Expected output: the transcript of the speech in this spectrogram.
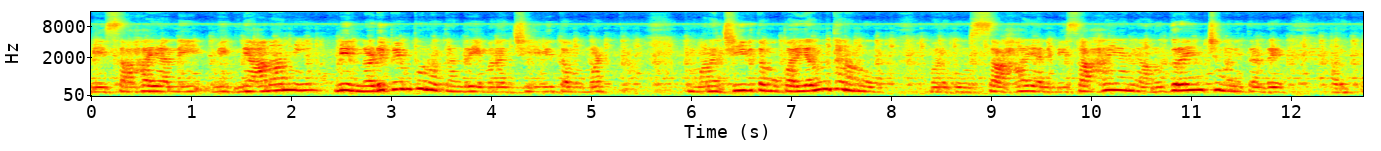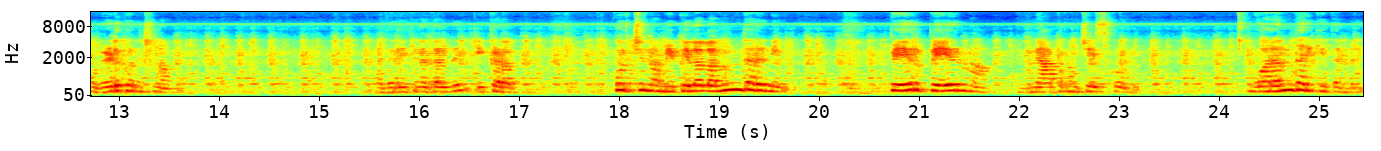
మీ సహాయాన్ని మీ జ్ఞానాన్ని మీ నడిపింపును తండ్రి మన జీవితము మట్ మన జీవితము పర్యంతరము మనకు సహాయాన్ని మీ సహాయాన్ని అనుగ్రహించమని తండ్రి అడుగు వేడుకొనుచున్నాము. అదే తండ్రి ఇక్కడ కూర్చున్న మీ పిల్లలందరినీ పేరు పేరున జ్ఞాపకం చేసుకోండి. వారందరికీ తండ్రి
